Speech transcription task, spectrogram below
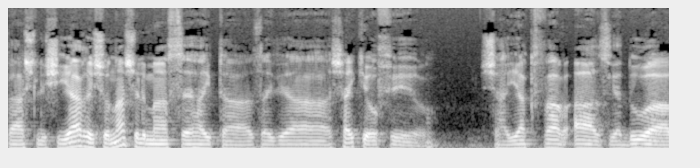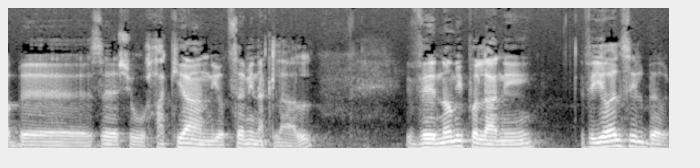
והשלישייה הראשונה שלמעשה הייתה, זה היה שייקה אופיר, שהיה כבר אז ידוע בזה שהוא חקיין יוצא מן הכלל, ונעמי פולני ויואל זילברג.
